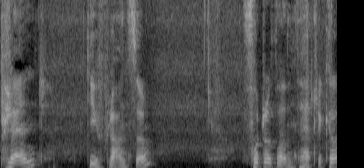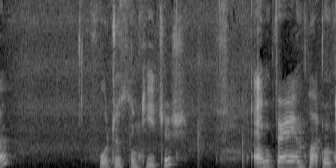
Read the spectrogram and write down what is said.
Plant, die Pflanze. Photosynthetical, photosynthetisch. And very important,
